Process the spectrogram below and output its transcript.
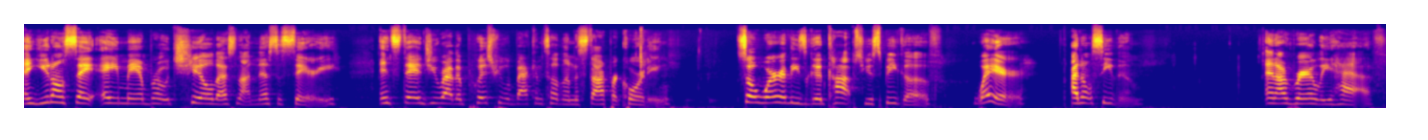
and you don't say, hey man, bro, chill, that's not necessary. Instead, you rather push people back and tell them to stop recording. So, where are these good cops you speak of? Where? I don't see them and I rarely have.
